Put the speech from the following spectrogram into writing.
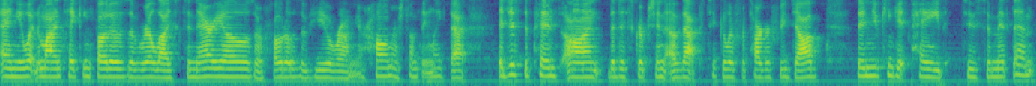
and you wouldn't mind taking photos of real life scenarios or photos of you around your home or something like that, it just depends on the description of that particular photography job. Then you can get paid to submit them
